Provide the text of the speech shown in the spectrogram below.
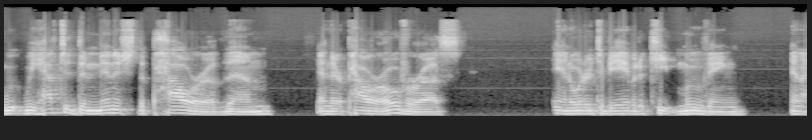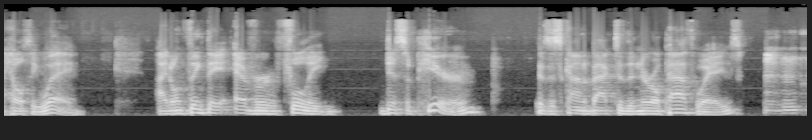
We, we have to diminish the power of them and their power over us in order to be able to keep moving in a healthy way. I don't think they ever fully disappear because it's kind of back to the neural pathways. Mm-hmm.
